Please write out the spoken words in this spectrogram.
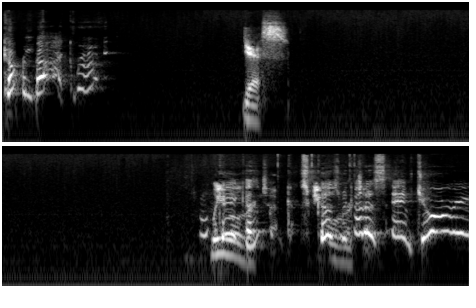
coming back, right? yes. We will Okay, return. Because we will gotta save Jory.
